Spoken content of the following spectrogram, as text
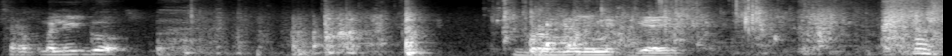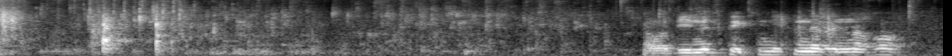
Sarap maligo. Sobrang mainit guys. Ako din nag-picnic na rin ako.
